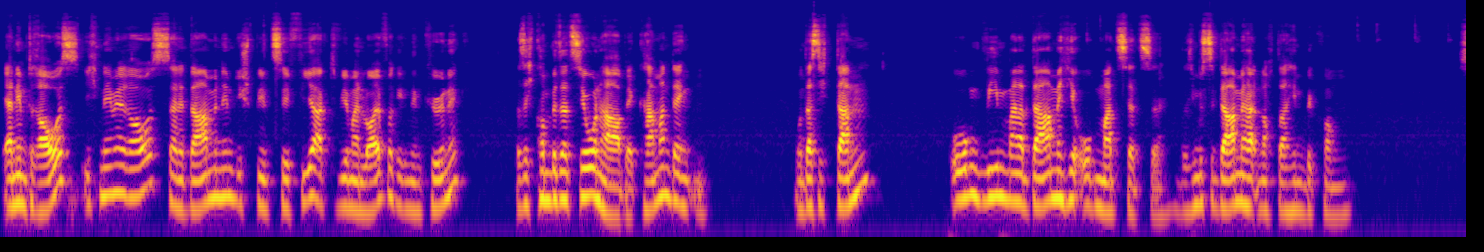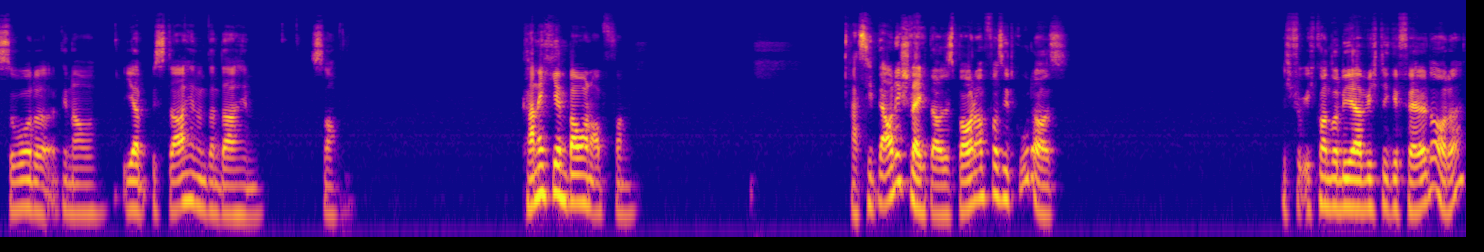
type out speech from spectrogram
er nimmt raus, ich nehme raus, seine Dame nimmt, ich spiele C4, aktiviere meinen Läufer gegen den König, dass ich Kompensation habe, kann man denken. Und dass ich dann irgendwie meiner Dame hier oben matt setze. Dass ich muss die Dame halt noch dahin bekommen. So oder genau. Ja, bis dahin und dann dahin. So. Kann ich hier einen Bauern opfern? Das sieht auch nicht schlecht aus. Das Bauernopfer sieht gut aus. Ich, ich kontrolliere ja wichtige Felder, oder?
